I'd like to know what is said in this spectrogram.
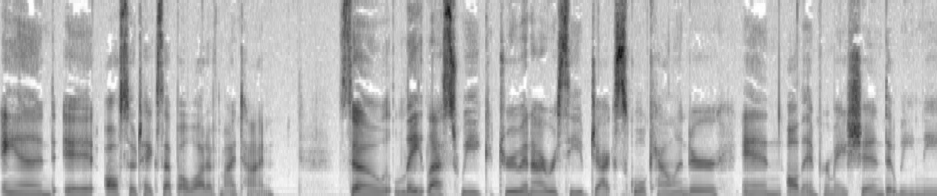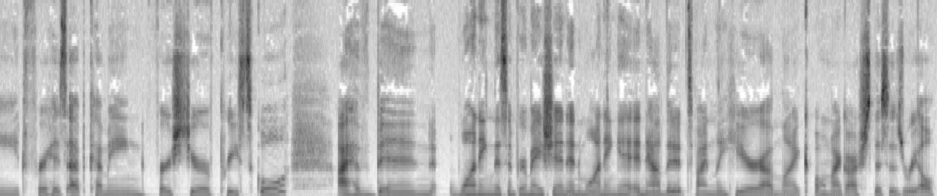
and it also takes up a lot of my time. So, late last week, Drew and I received Jack's school calendar and all the information that we need for his upcoming first year of preschool. I have been wanting this information and wanting it, and now that it's finally here, I'm like, oh my gosh, this is real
